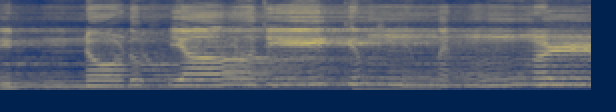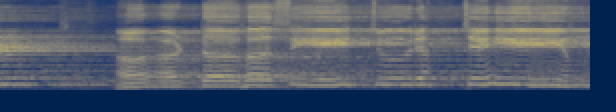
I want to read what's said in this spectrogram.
നിന്നോടു യാചിക്കും നിങ്ങൾ. അട്ടഹസിച്ചുര ചെയ്യുന്നു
